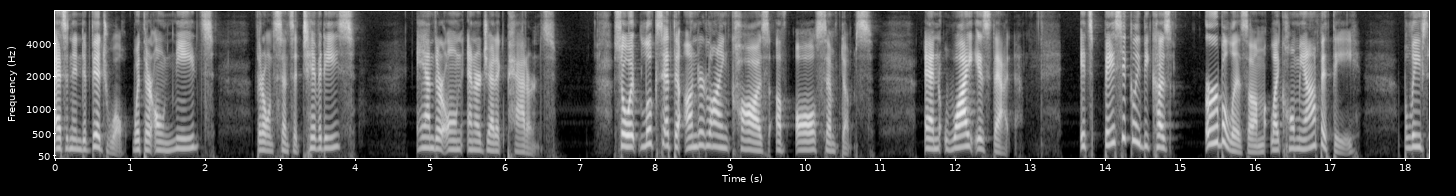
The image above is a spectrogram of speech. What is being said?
as an individual with their own needs, their own sensitivities, and their own energetic patterns. So it looks at the underlying cause of all symptoms. And why is that? It's basically because herbalism, like homeopathy, believes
